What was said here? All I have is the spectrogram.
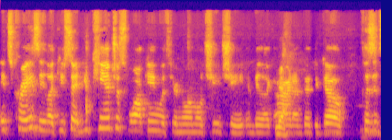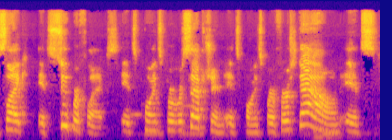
it's crazy. Like you said, you can't just walk in with your normal cheat sheet and be like, "All yeah. right, I'm good to go." Because it's like it's super flex. It's points per reception. It's points per first down. It's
